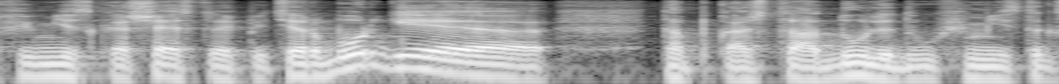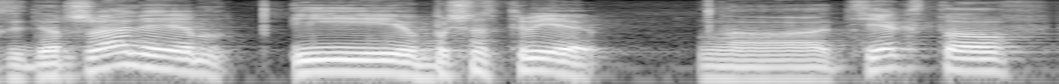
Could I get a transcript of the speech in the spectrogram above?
феминистское шествие в Петербурге, там, кажется, одну или двух феминисток задержали, и в большинстве э, текстов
